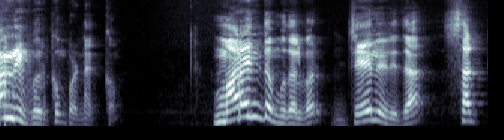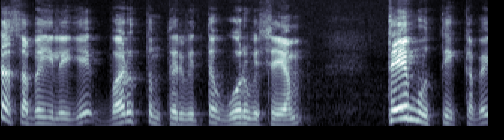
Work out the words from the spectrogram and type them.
அனைவருக்கும் வணக்கம். மறைந்த முதல்வர் ஜெயலலிதா சட்டசபையிலேயே வருத்தம் தெரிவித்த ஒரு விஷயம் தேமுதிகவை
